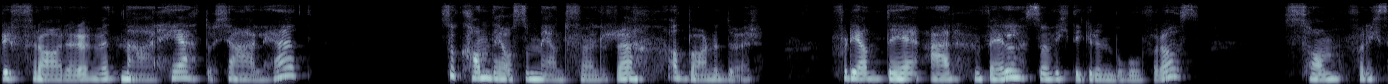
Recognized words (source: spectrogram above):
blir frarøvet nærhet og kjærlighet, så kan det også medføre at barnet dør. Fordi at det er vel så viktig grunnbehov for oss som f.eks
